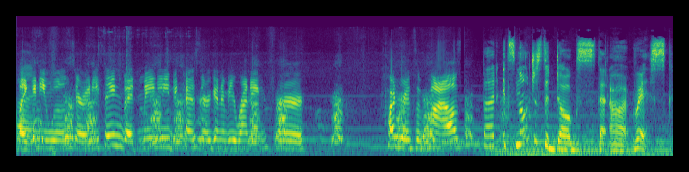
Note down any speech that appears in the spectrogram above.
like any wounds or anything, but mainly because they're going to be running for hundreds of miles. But it's not just the dogs that are at risk.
